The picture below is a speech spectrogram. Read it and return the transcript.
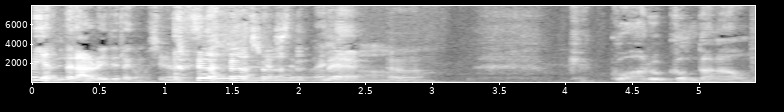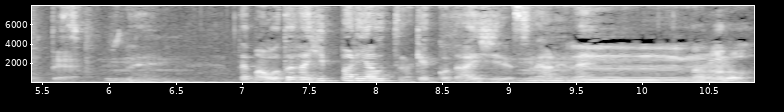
人やったら歩いてたかもしれないですね。もしかしたらね。ねあうん。結構歩くんだな思って。うんでまあお互い引っ張り合うっていうのは結構大事ですね、うんあれね、うーんなるほど。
